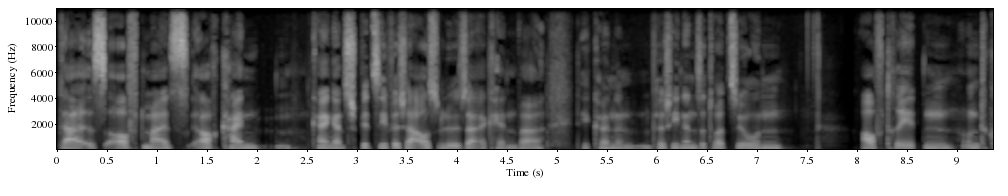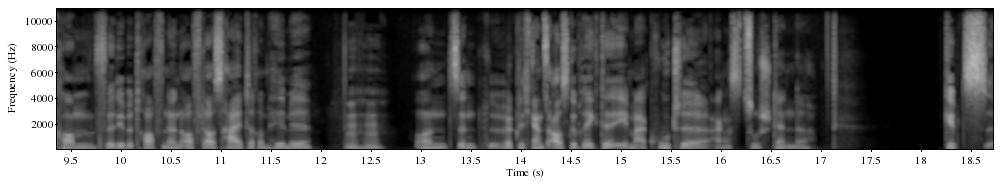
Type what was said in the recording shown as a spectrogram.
da ist oftmals auch kein, kein ganz spezifischer Auslöser erkennbar. Die können in verschiedenen Situationen auftreten und kommen für die Betroffenen oft aus heiterem Himmel Mhm. und sind wirklich ganz ausgeprägte, eben akute Angstzustände. Gibt es äh,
